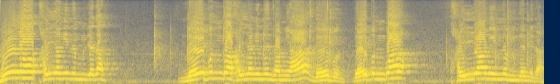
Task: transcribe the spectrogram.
뭐와 관련 있는 문제다? 내분과 관련 있는 점이야. 내분. 내분과 관련 있는 문제입니다.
